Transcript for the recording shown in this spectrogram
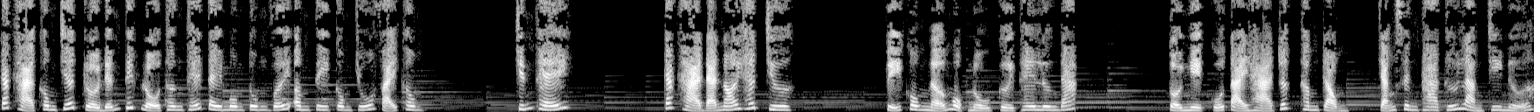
Các hạ không chết rồi đến tiết lộ thân thế Tây Môn Tung với âm ti công chúa phải không? Chính thế. Các hạ đã nói hết chưa? Phỉ khôn nở một nụ cười thê lương đáp. Tội nghiệp của tại hạ rất thâm trọng, chẳng xin tha thứ làm chi nữa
